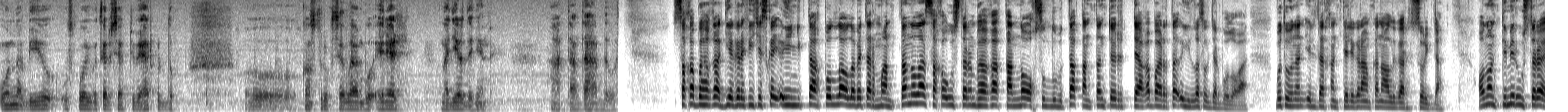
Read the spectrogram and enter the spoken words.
оны бию условия бөтөрсөп түбәр курдук конструкциялар бу эрел надежда ден аттан тахарды Сақа бұғыға географическай өйініктақ болла, ола бәтер манттан ола, сақа ұстарын бұғыға қанна оқсулы бұта, қантан төріттәға барыта ұйыла сылжар болуға. Бұтуынан Илдархан телеграм каналыгар сұрыйда. Онын темір ұстары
